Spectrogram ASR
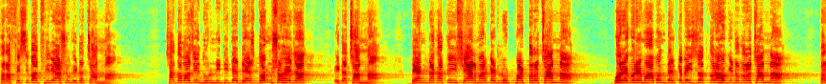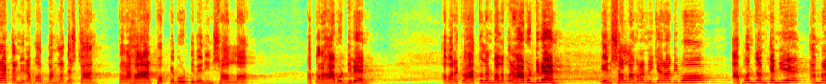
তারা ফেসিবাদ ফিরে আসুক, এটা চান না। চাঁদাবাজি দুর্নীতিতে দেশ ধ্বংস হয়ে যাক, এটা চান না। ব্যাংক ডাকাতি, শেয়ার মার্কেট লুটপাট, তারা চান না। ঘরে ঘরে মা বোনদেরকে বেইজ্জত করা হোক, এটা তারা চান না। তারা একটা নিরাপদ বাংলাদেশ চান, তারা হার পক্ষে ভোট দিবেন, ইনশাআল্লাহ। আপনারা হাবুট দিবেন? আবার একটু হাত তোলেন, ভালো করে হাবুট দিবেন? ইনশাল্লাহ আমরা নিজেরা দিব, আপনজনকে নিয়ে আমরা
